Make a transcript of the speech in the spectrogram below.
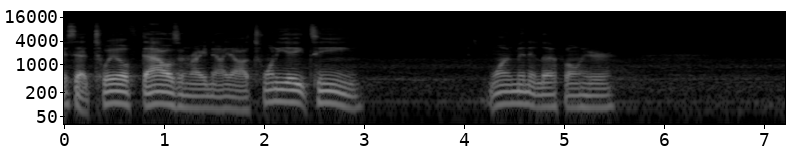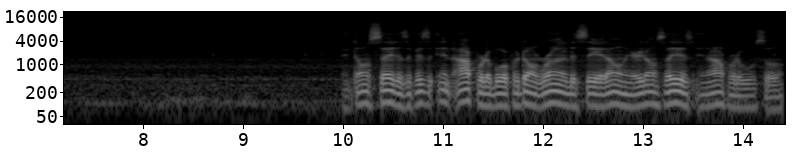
it's at 12,000 right now, y'all. 2018. One minute left on here. It don't say because if it's inoperable, if it don't run, it'll say it on here. It don't say it's inoperable, so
